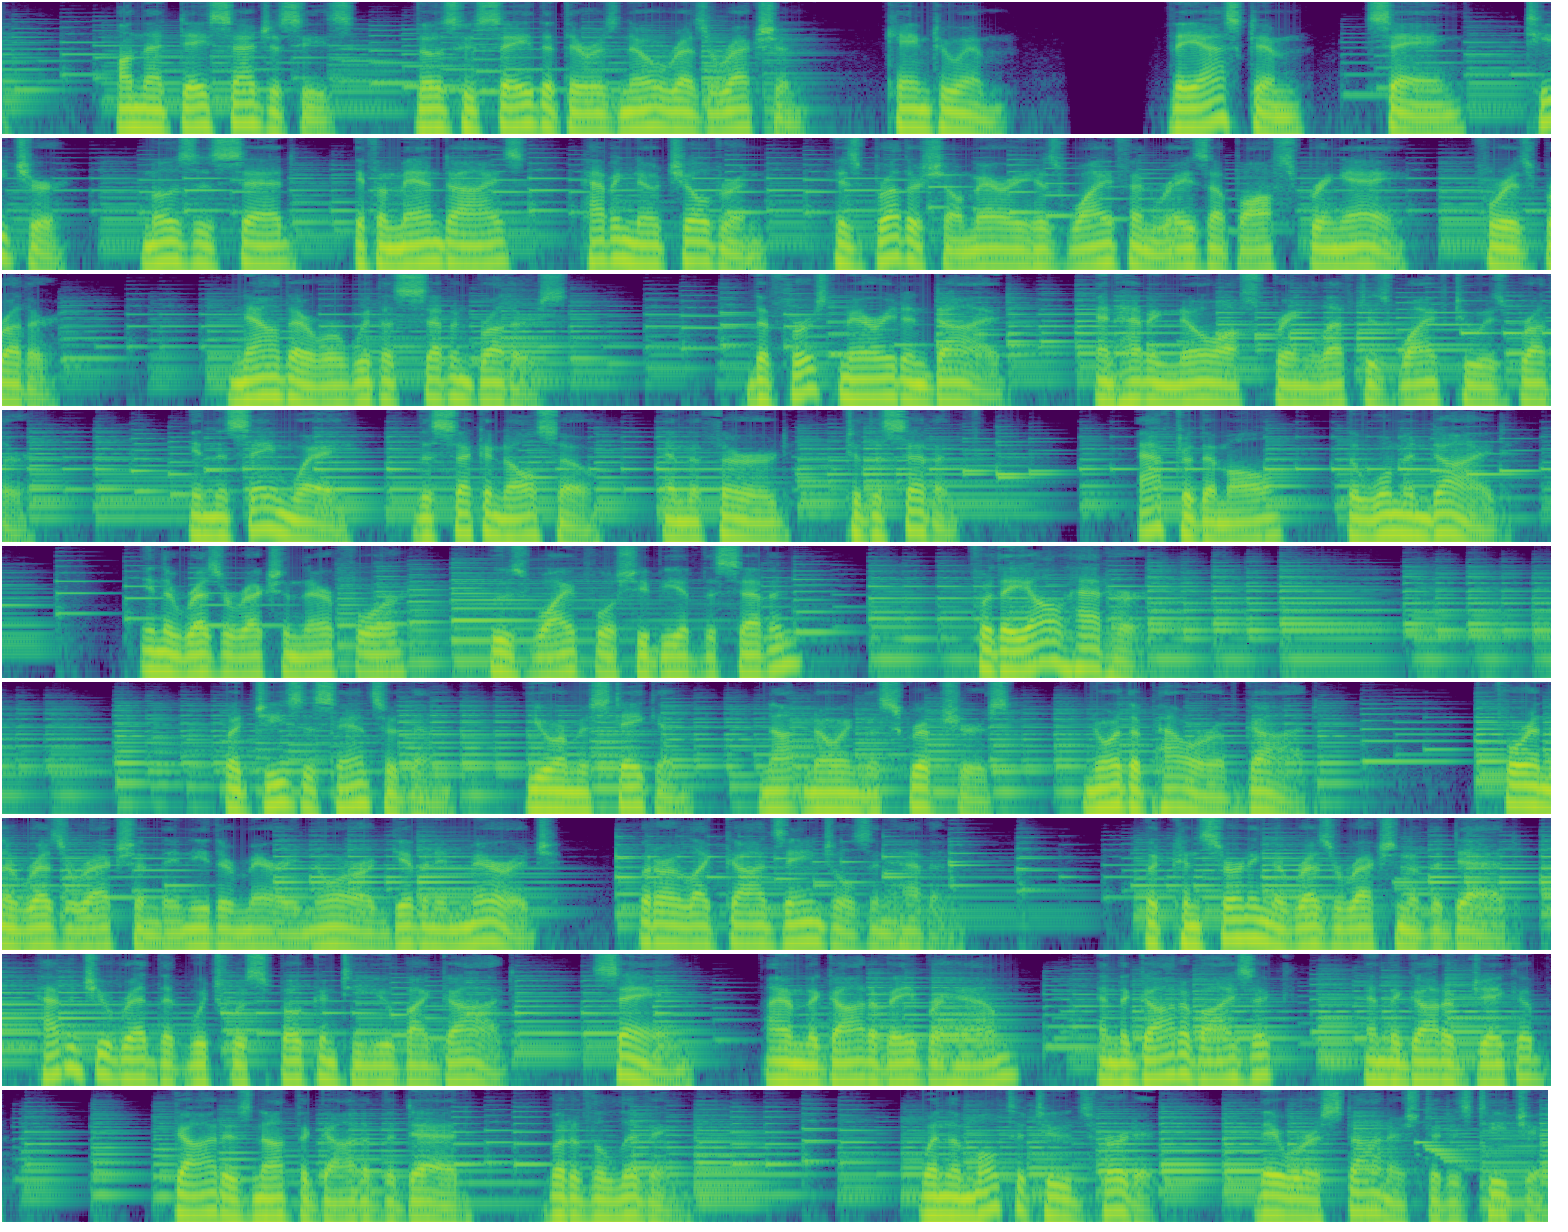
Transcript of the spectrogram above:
On that day Sadducees, those who say that there is no resurrection, came to him. They asked him, saying, Teacher, Moses said, If a man dies, having no children, his brother shall marry his wife and raise up offspring A, for his brother. Now there were with us seven brothers. The first married and died, and having no offspring left his wife to his brother. In the same way, the second also, and the third, to the seventh. After them all, the woman died. In the resurrection therefore, whose wife will she be of the seven? For they all had her. But Jesus answered them, You are mistaken, not knowing the Scriptures, nor the power of God. For in the resurrection they neither marry nor are given in marriage, but are like God's angels in heaven. But concerning the resurrection of the dead, haven't you read that which was spoken to you by God, saying, I am the God of Abraham, and the God of Isaac, and the God of Jacob? God is not the God of the dead, but of the living. When the multitudes heard it, they were astonished at his teaching.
